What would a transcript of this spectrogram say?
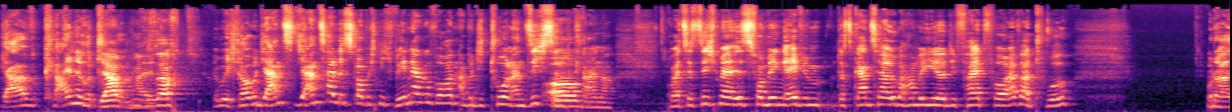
ja, kleinere Touren Ja, wie halt. gesagt, Ich glaube, die, Anz die Anzahl ist, glaube ich, nicht weniger geworden, aber die Touren an sich sind Oh. kleiner. Weil es jetzt nicht mehr ist, von wegen, ey, wir, das ganze Jahr über haben wir hier die Fight Forever Tour. Oder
